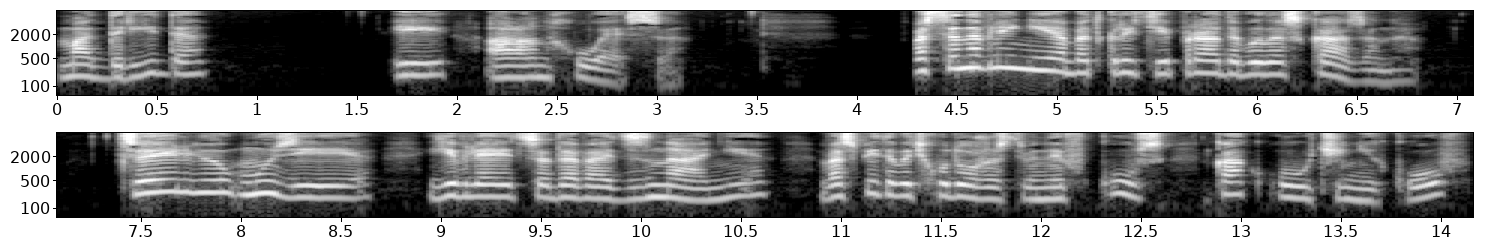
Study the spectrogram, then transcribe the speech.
Мадрида и Аранхуэса. Постановлении об открытии Прада было сказано, целью музея является давать знания, воспитывать художественный вкус как у учеников,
